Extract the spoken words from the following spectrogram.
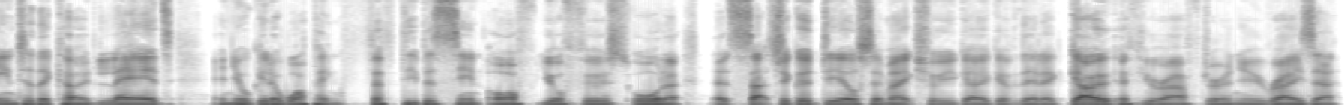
enter the code LADS, and you'll get a whopping 50% off your first order. It's such a good deal, so make sure you go give that a go if you're after a new razor.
